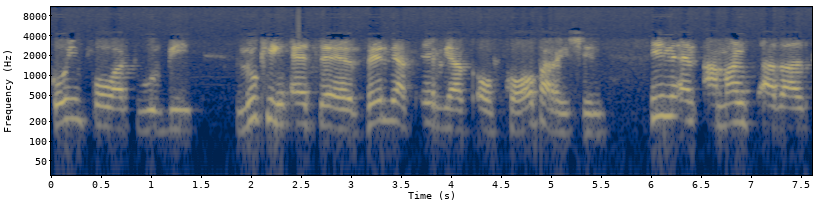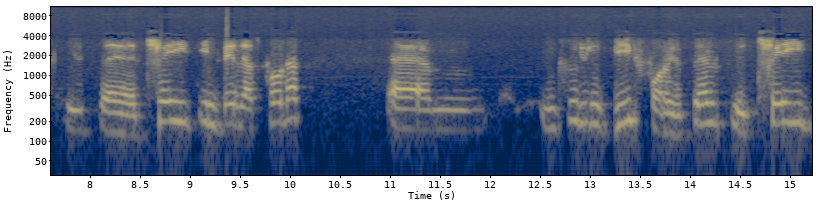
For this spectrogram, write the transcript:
going forward we'll be looking at uh, various areas of cooperation in and amongst others is uh, trade in various products, um, including beef, for instance, in trade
